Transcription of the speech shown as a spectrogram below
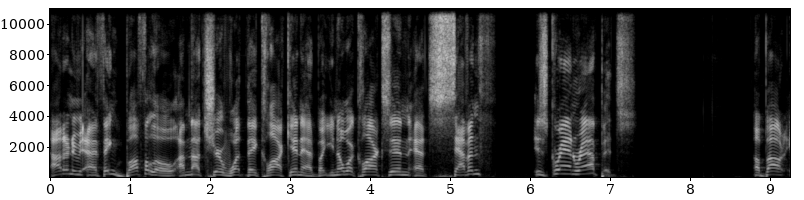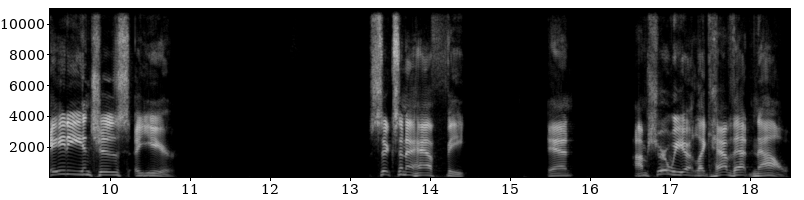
I don't even. I think Buffalo. I'm not sure what they clock in at, but you know what clocks in at seventh is Grand Rapids about 80 inches a year, six and a half feet. And I'm sure we are, like have that now.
